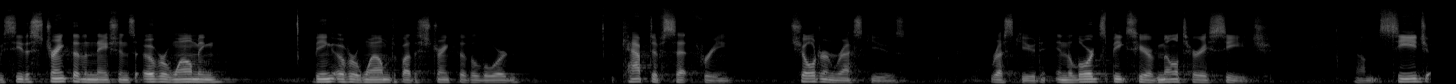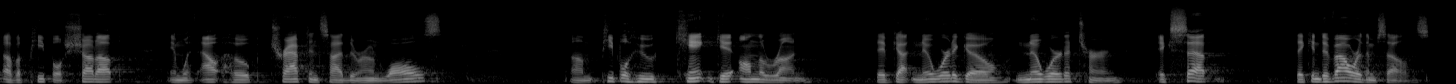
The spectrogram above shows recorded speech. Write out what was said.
We see the strength of the nations overwhelming, being overwhelmed by the strength of the Lord, captives set free, children rescues, rescued. And the Lord speaks here of military siege, um, siege of a people shut up and without hope, trapped inside their own walls. Um, people who can't get on the run. They've got nowhere to go, nowhere to turn, except they can devour themselves.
